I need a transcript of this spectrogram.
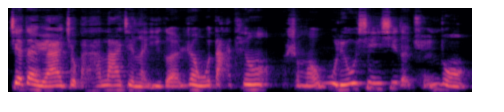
接待员就把他拉进了一个任务大厅，什么物流信息的群中。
